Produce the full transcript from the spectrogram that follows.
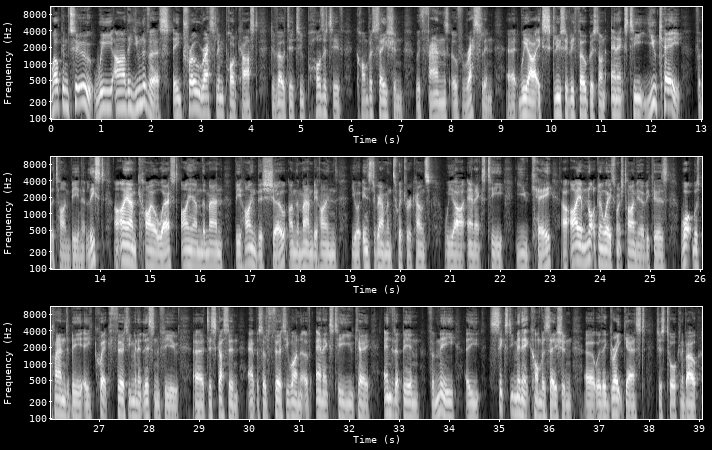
Welcome to We Are the Universe, a pro wrestling podcast devoted to positive conversation with fans of wrestling. Uh, we are exclusively focused on NXT UK for the time being, at least. Uh, I am Kyle West. I am the man behind this show. I'm the man behind your Instagram and Twitter accounts we are NXT UK. Uh, I am not going to waste much time here because what was planned to be a quick 30 minute listen for you uh, discussing episode 31 of NXT UK ended up being, for me, a 60 minute conversation uh, with a great guest just talking about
